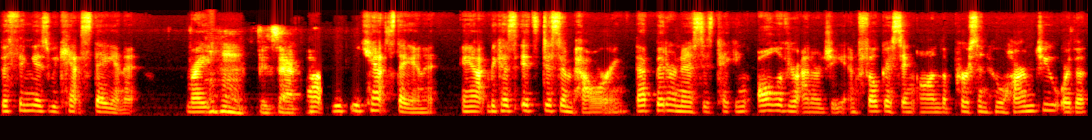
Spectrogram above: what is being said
The thing is, we can't stay in it, right? Mm-hmm. Exactly. Uh, we, we can't stay in it. And because it's disempowering, that bitterness is taking all of your energy and focusing on the person who harmed you or the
